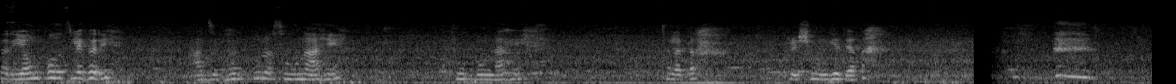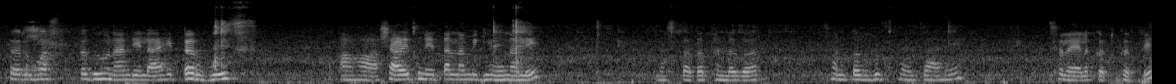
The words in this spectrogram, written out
तर येऊन पोहोचले घरी. आज भरपूर असं ऊन आहे. खूप ऊन आहे. चला तर फ्रेश होऊन घेते आता. तर मस्त धुवून आणलेला आहे टरबूज. हा शाळेतून येताना मी घेऊन आले. मस्त आता थंडगार. छान टरबूज खायचं आहे. चला याला कट करते.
